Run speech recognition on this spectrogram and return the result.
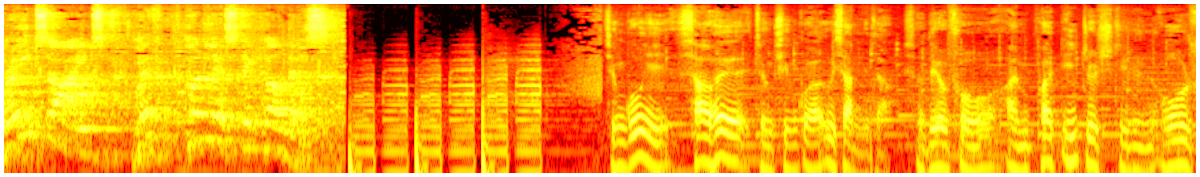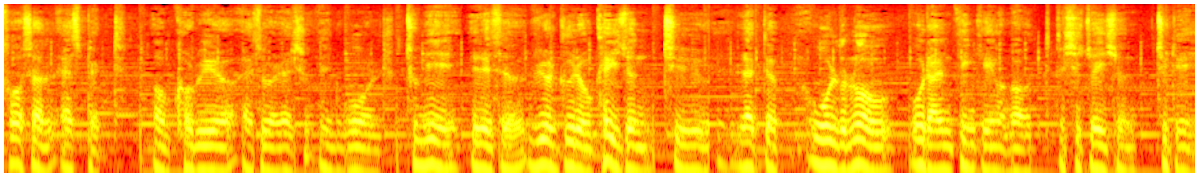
brain science with holistic wellness. 전공이 사회 정신과 의사입니다. So therefore, I'm quite interested in all social aspects of Korea as well as in the world. To me, it is a real good occasion to let the world know what I'm thinking about the situation today.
